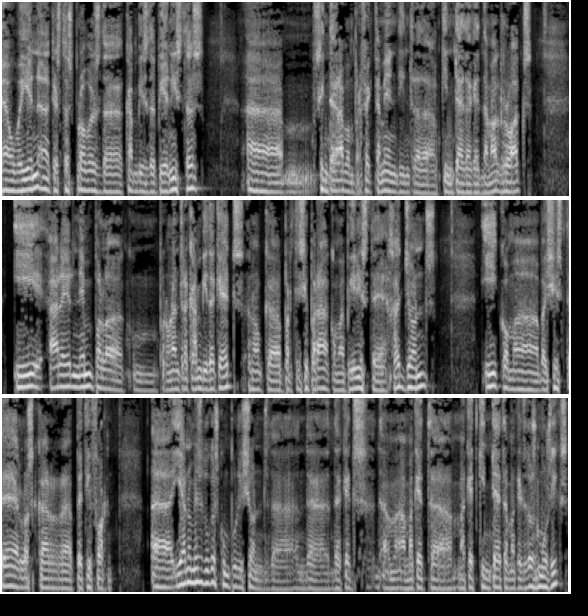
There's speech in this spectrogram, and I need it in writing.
Aneu veient, aquestes proves de canvis de pianistes eh, s'integraven perfectament dintre del quintet aquest de Max Roax i ara anem per, la, per un altre canvi d'aquests en el que participarà com a pianista Hut Jones i com a baixista l'Òscar Petitforn. Uh, hi ha només dues composicions d'aquests amb, aquest, uh, amb aquest quintet, amb aquests dos músics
